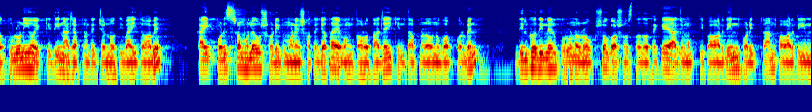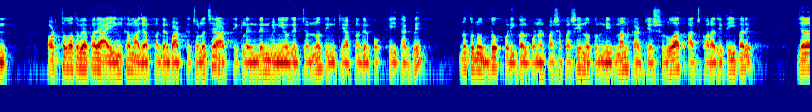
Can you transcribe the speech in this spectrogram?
অতুলনীয় একটি দিন আজ আপনাদের জন্য অতিবাহিত হবে। কায়িক পরিশ্রম হলেও শরীর মনে সতেজতা এবং তরতাজাই কিন্তু আপনারা অনুভব করবেন। দীর্ঘদিনের পুরনো রোগশোক অসুস্থতা থেকে আজ মুক্তি পাওয়ার দিন, পরিত্রাণ পাওয়ার দিন। অর্থগত ব্যাপারে আয় ইনকাম আজ আপনাদের বাড়তে চলেছে। আর্থিক লেনদেন বিনিয়োগের জন্য দিনটি আপনাদের পক্ষেই থাকবে। নতুন উদ্যোগ পরিকল্পনার পাশাপাশি নতুন নির্মাণ কার্যের শুরুয়াত আজ করা যেতেই পারে। যারা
